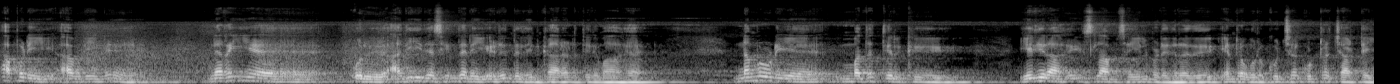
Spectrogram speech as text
அப்படி அப்படின்னு நிறைய ஒரு அதீத சிந்தனை எழுந்ததின் காரணத்தினுமாக நம்மளுடைய மதத்திற்கு எதிராக இஸ்லாம் செயல்படுகிறது என்ற ஒரு குற்ற குற்றச்சாட்டை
